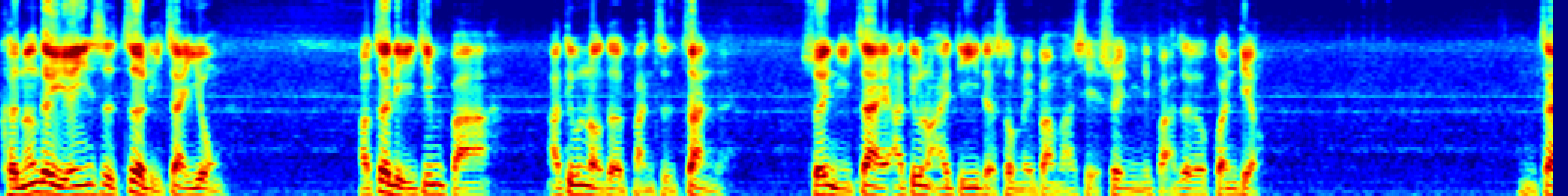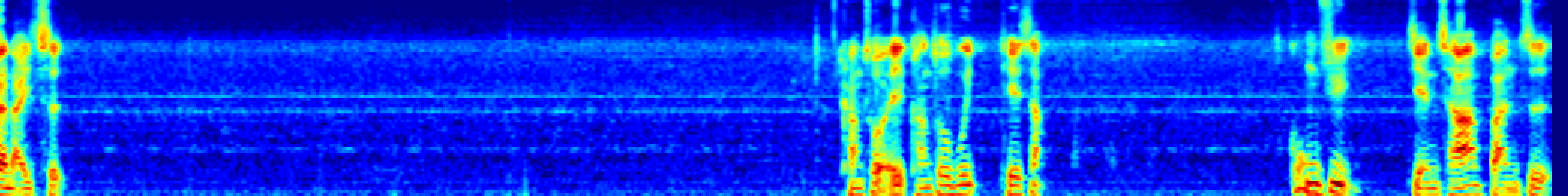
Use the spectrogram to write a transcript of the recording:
可能的原因是这里在用，好，这里已经把 Arduino 的板子占了，所以你在 Arduino IDE 的时候没办法写，所以你把这个关掉，你再来一次。Ctrl A Ctrl V 贴上工具检查板子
